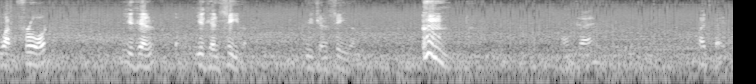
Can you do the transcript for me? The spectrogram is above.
what fraud, you can, you can see them. You can see them. okay? Okay.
